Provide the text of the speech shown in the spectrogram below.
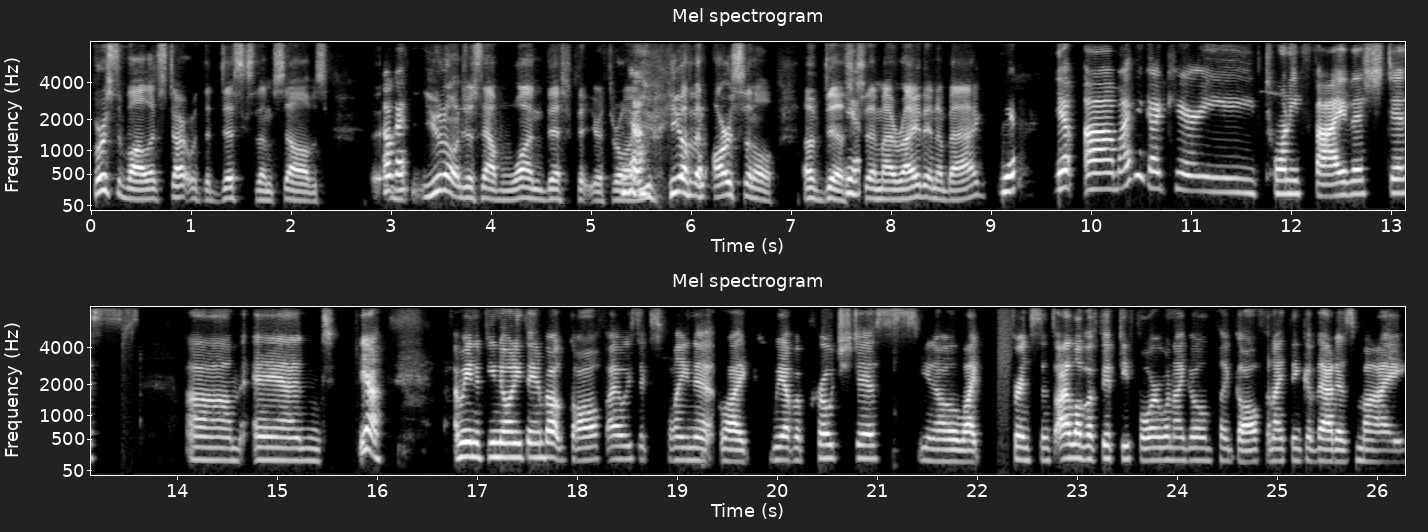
first of all, let's start with the discs themselves. Uh, Okay. You don't just have one disc that you're throwing. No. You, you have an arsenal of discs. Am I right in a bag? Yep. Yep. Um, I think I carry 25 ish discs. Um, and yeah, I mean, if you know anything about golf, I always explain it like we have approach discs, you know, like for instance, I love a 54 when I go and play golf, and I think of that as my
